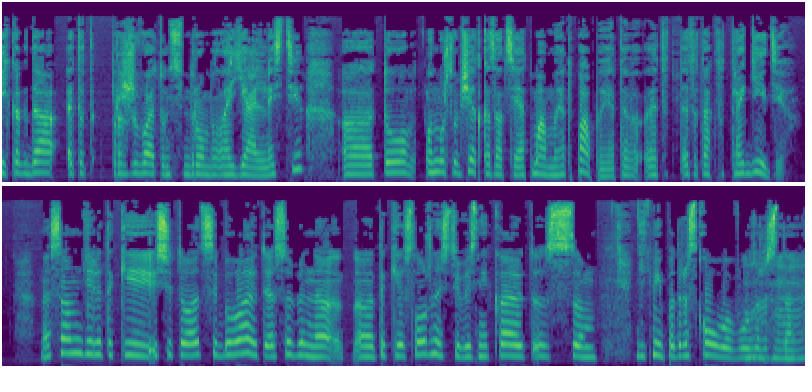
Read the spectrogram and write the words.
И когда этот проживает он синдром лояльности, э, то он может вообще отказаться и от мамы, и от папы. Это, это, это так-то трагедия. На самом деле такие ситуации бывают, и особенно э, такие сложности возникают с детьми подросткового возраста. Угу.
